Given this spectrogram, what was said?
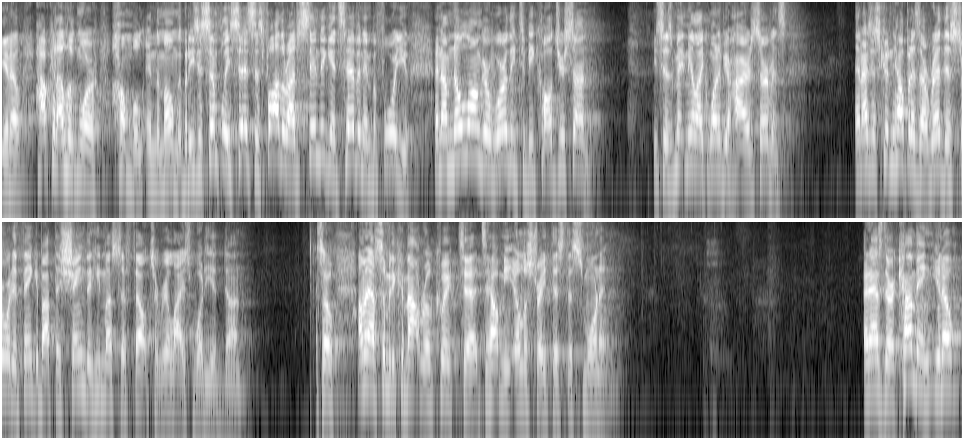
You know, how can I look more humble in the moment? But he just simply says, says, Father, I've sinned against heaven and before you, and I'm no longer worthy to be called your son. He says, Make me like one of your hired servants. And I just couldn't help it as I read this story to think about the shame that he must have felt to realize what he had done. So I'm going to have somebody come out real quick to, to help me illustrate this this morning. And as they're coming, you know,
